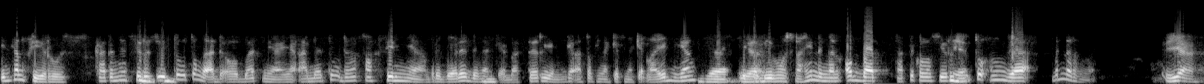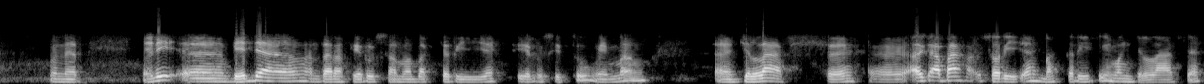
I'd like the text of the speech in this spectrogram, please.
ini kan virus. Katanya virus hmm. itu tuh nggak ada obatnya. Yang ada tuh adalah vaksinnya. Berbeda dengan kayak bakteri mungkin atau penyakit penyakit lain yang yeah, bisa yeah. dimusnahin dengan obat. Tapi kalau virus yeah. itu enggak. Benar nggak? Iya yeah, benar jadi uh, beda antara virus sama bakteri ya. Virus itu memang uh, jelas eh, apa sorry ya bakteri itu memang jelas ya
